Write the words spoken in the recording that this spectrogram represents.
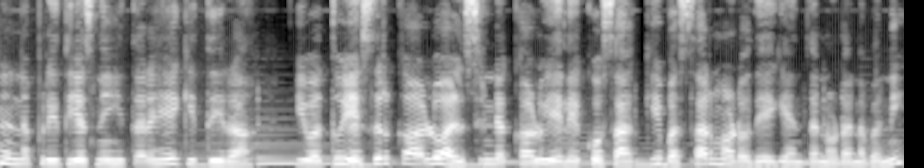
ನನ್ನ ಪ್ರೀತಿಯ ಸ್ನೇಹಿತರೆ, ಹೇಗಿದ್ದೀರಾ? ಇವತ್ತು ಹೆಸರು ಕಾಳು ಅಲಸಿಂಡೆ ಕಾಳು ಎಲೆಕೋಸು ಹಾಕಿ ಬಸ್ಸಾರು ಮಾಡೋದು ಹೇಗೆ ಅಂತ ನೋಡೋಣ ಬನ್ನಿ.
